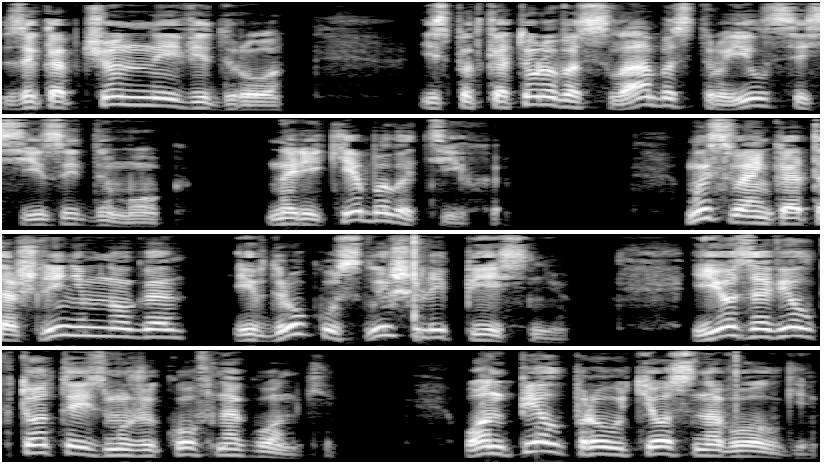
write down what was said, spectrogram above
закопченное ведро, из-под которого слабо струился сизый дымок. На реке было тихо. Мы с Ванькой отошли немного и вдруг услышали песню. Ее завел кто-то из мужиков на гонке. Он пел про утес на Волге,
